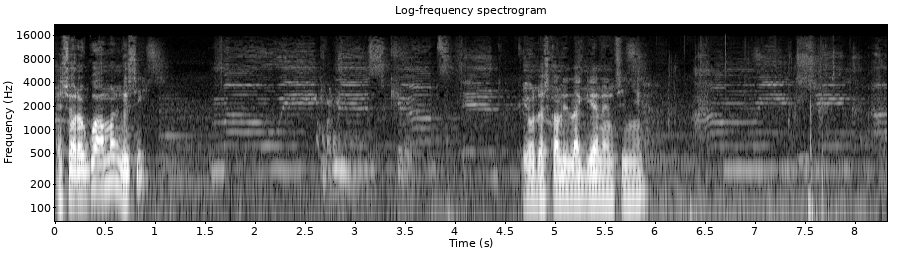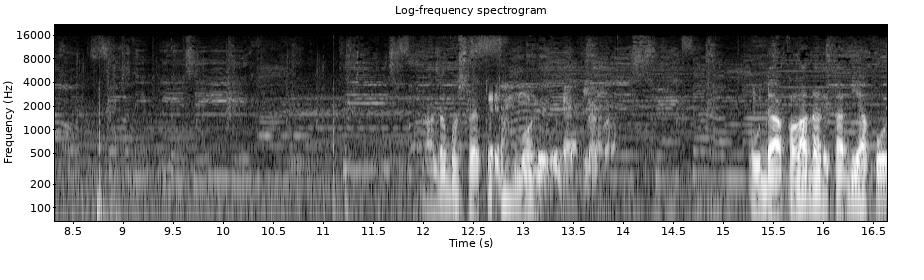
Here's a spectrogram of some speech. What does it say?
eh suara gua aman gak sih? Aman. ya udah sekali lagi ya nansinya ada bos retut ah bon udah kelar Pak. udah kelar dari tadi aku.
